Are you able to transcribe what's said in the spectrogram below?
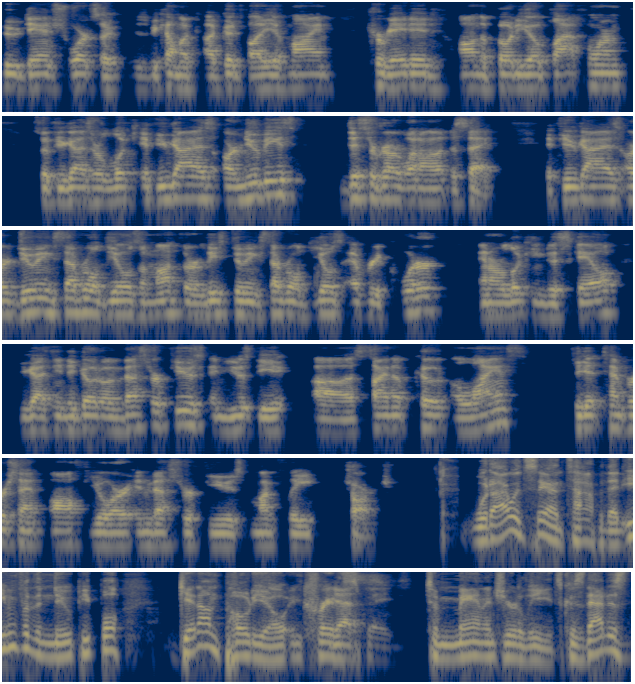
who dan schwartz uh, has become a, a good buddy of mine created on the podio platform so if you guys are look, if you guys are newbies, disregard what I'm about to say. If you guys are doing several deals a month, or at least doing several deals every quarter, and are looking to scale, you guys need to go to Investor Fuse and use the uh, sign up code Alliance to get 10% off your Investor Fuse monthly charge. What I would say on top of that, even for the new people, get on Podio and create yes. a space to manage your leads because that is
